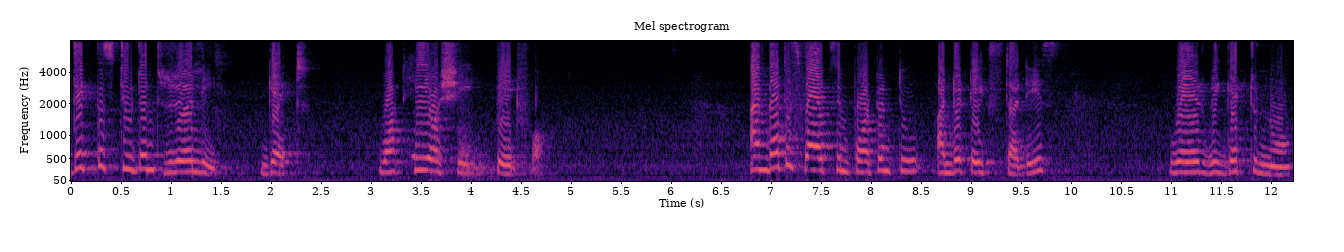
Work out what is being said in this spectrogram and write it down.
did the student really get what he or she paid for? And that is why it's important to undertake studies where we get to know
